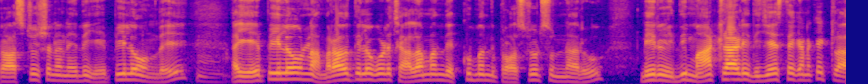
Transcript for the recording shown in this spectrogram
ప్రాస్టిట్యూషన్ అనేది ఏపీలో ఉంది. ఆ ఏపీలో ఉన్న అమరావతిలో కూడా చాలామంది ఎక్కువ మంది ప్రాస్టిట్యూట్స్ ఉన్నారు. మీరు ఇది మాట్లాడి ఇది చేస్తే కనుక ఇట్లా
